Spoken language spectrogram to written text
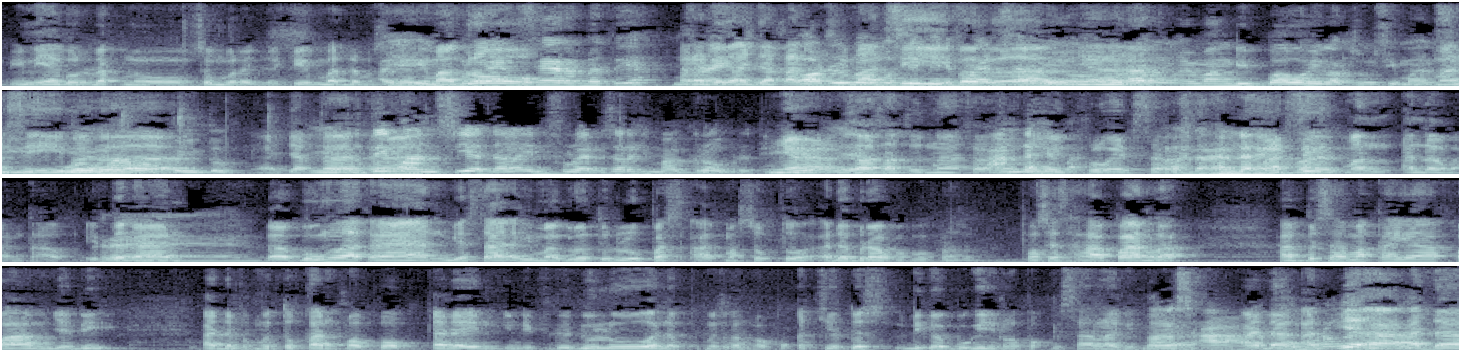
ini ya barudak nu sumber rezeki pada masa Ayo Himagro influencer berarti ya. karena diajakan si Mansi musim influencer, barudak ya. ya. Orang emang dibawahi langsung si Mansi. Mansi waktu itu. ngajakan Berarti kan. Mansi adalah influencer Himagro berarti. Ya, Iya. salah satu salah Anda satu hebat. influencer. Anda- hebat. man, anda mantap. Itu kan. Gabung lah kan. Biasa Himagro tuh dulu pas masuk tuh ada berapa proses tahapan lah. Hampir sama kayak PAM. Jadi ada pembentukan kelompok, ada individu dulu, ada pembentukan kelompok kecil terus digabungin kelompok besar lah gitu. Males kan. Ada, orang iya gitu. ada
